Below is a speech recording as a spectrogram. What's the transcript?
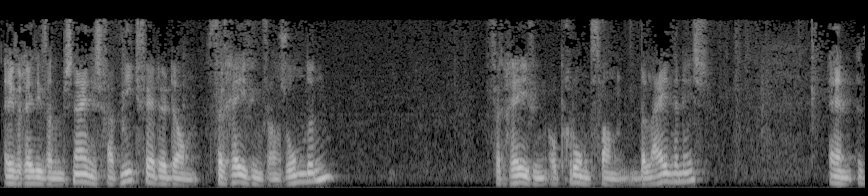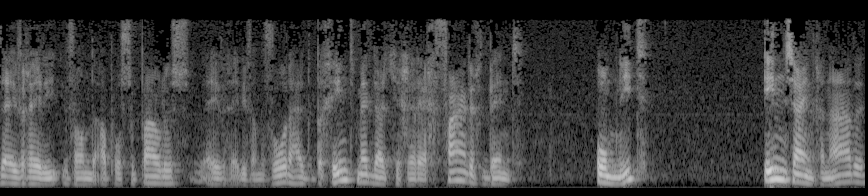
Evangelie van de besnijdenis gaat niet verder dan vergeving van zonden. Vergeving op grond van beleidenis. En het evangelie van de apostel Paulus, het evangelie van de vooruit, begint met dat je gerechtvaardigd bent om niet in zijn genade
